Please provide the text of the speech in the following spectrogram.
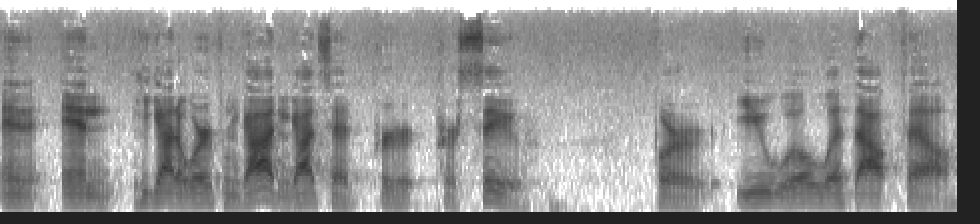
And, and he got a word from God, and God said, Pursue, for you will without fail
